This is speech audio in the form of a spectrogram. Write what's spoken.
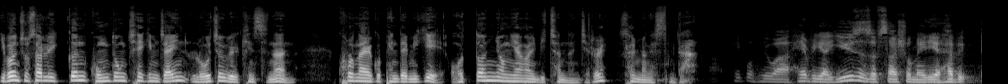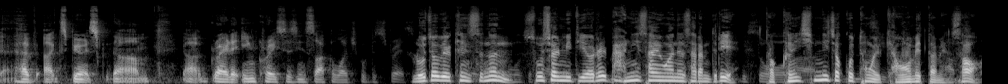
이번 조사를 이끈 공동 책임자인 로저 윌킨스는 코로나19 팬데믹이 어떤 영향을 미쳤는지를 설명했습니다. People who are heavier users of social media have, have experienced um, uh, greater increases in psychological distress. 로저 윌킨스는 소셜 미디어를 많이 사용하는 사람들이 더 큰 심리적 고통을 경험했다면서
